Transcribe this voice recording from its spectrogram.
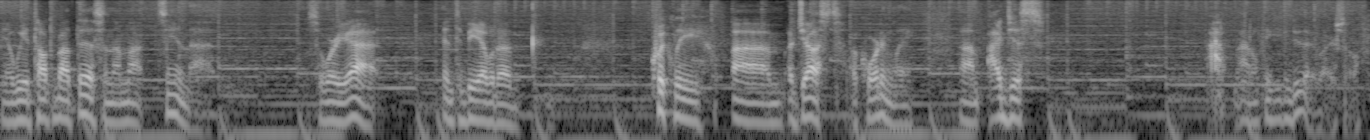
You know, we had talked about this and I'm not seeing that. So where are you at? And to be able to quickly um, adjust accordingly. Um, I just, I, I don't think you can do that by yourself.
